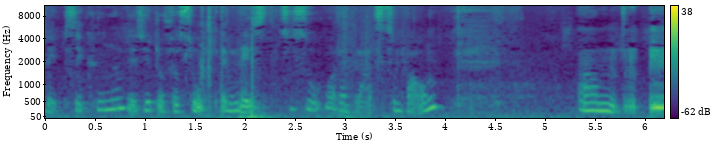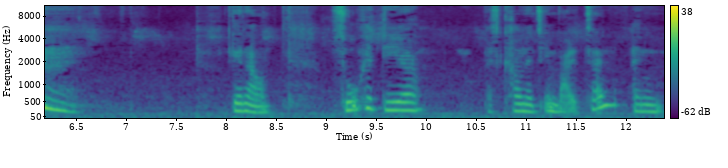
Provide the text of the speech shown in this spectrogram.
Webse kümmern, die sich da versucht, ein Nest zu suchen oder Platz zu bauen. Ähm, genau. Suche dir, es kann jetzt im Wald sein, ein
